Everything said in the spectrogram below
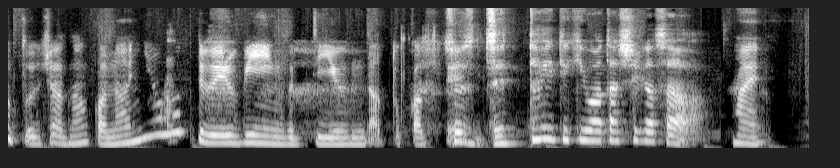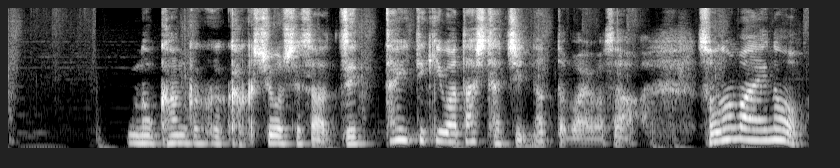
うとじゃあなんか何をもってウェルビーイングって言うんだとかっそてれ絶対的私がさはい。の感覚が拡張してさ絶対的私たちになった場合はさその場合の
